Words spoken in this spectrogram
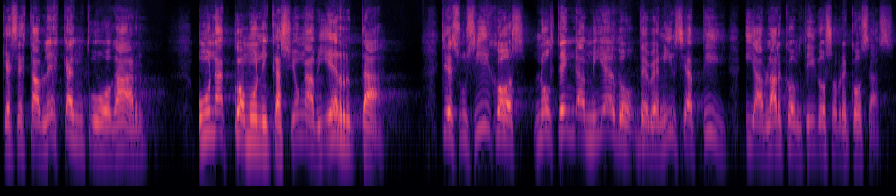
que se establezca en tu hogar una comunicación abierta. Que sus hijos no tengan miedo de venirse a ti y hablar contigo sobre cosas.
